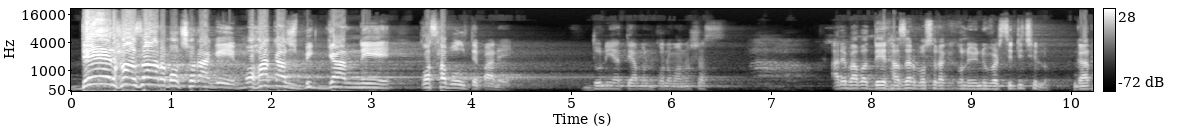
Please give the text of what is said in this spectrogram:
দেড় হাজার বছর আগে মহাকাশ বিজ্ঞান নিয়ে কথা বলতে পারে। দুনিয়াতে এমন কোনো মানুষ আছে? আরে বাবা, দেড় হাজার বছর আগে কোনো ইউনিভার্সিটি ছিল? গার,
